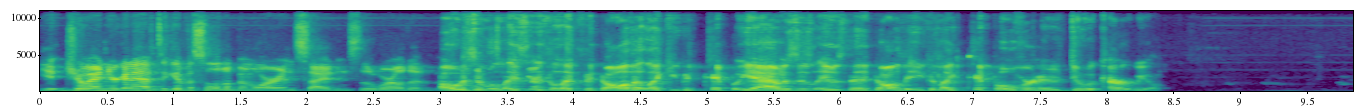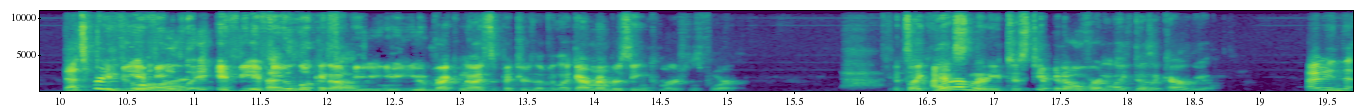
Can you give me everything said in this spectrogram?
Yeah, Joanne, you're gonna have to give us a little bit more insight into the world of. Oh, is it, is it like the doll that like you could tip? Yeah, it was. It was the doll that you could like tip over and it would do a cartwheel. That's pretty if you, cool. If you if you, if That- you look it up, you, cool. you you'd recognize the pictures of it. Like I remember seeing commercials for it. It's like I this, and remember- then you just tip it over and like does a cartwheel. I mean,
